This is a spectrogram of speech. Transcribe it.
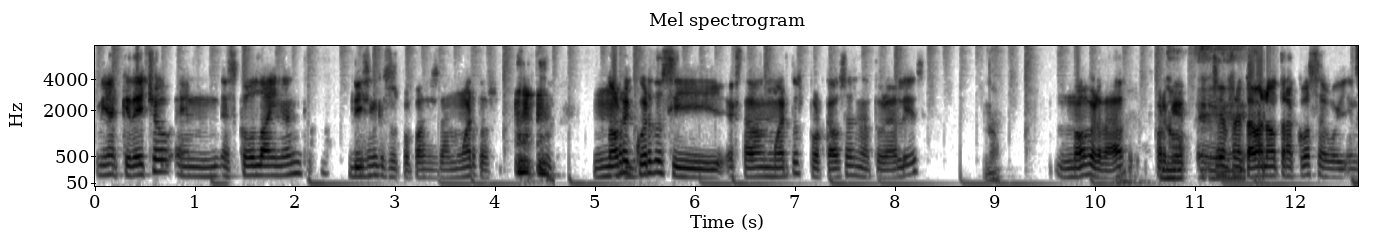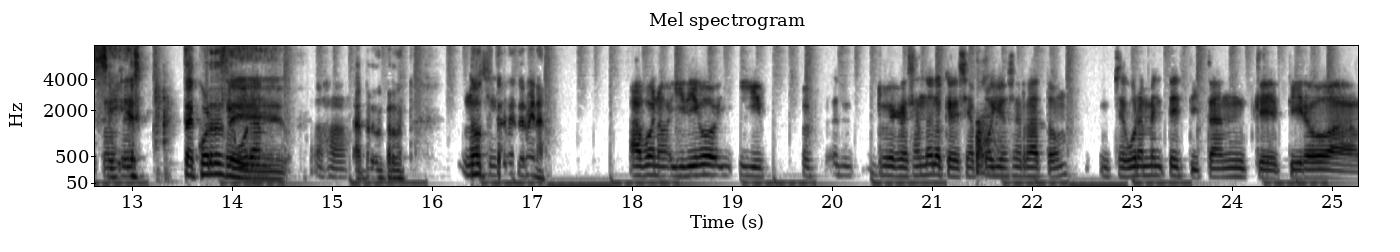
Mira, que de hecho en Skull Island dicen que sus papás están muertos. no recuerdo si estaban muertos por causas naturales. No. No, ¿verdad? Porque se eh, enfrentaban a otra cosa, güey. Entonces, sí, ¿te acuerdas de...? Ajá. Ah, perdón, perdón. No, termina, Ah, bueno, y digo, y, regresando a lo que decía Pollo hace rato, seguramente el titán que tiró a,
